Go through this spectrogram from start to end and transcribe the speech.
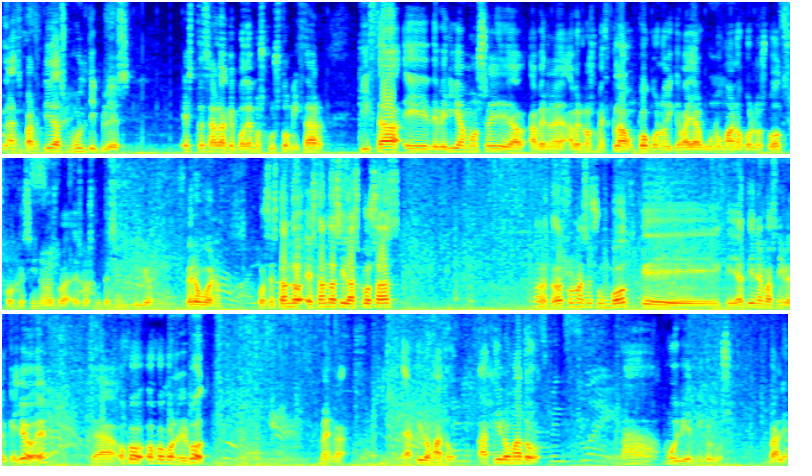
las partidas múltiples, esta es ahora que podemos customizar, quizá eh, deberíamos eh, haber, habernos mezclado un poco, ¿no? Y que vaya algún humano con los bots, porque si no es, es, bastante sencillo. Pero bueno, pues estando, estando así las cosas... No, de todas formas es un bot que, que ya tiene más nivel que yo, ¿eh? O sea, ojo, ojo con el bot. Venga, aquí lo mato, aquí lo mato. Ah, muy bien, Nicolus. Vale.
